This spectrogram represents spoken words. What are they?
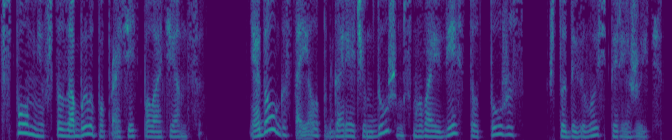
вспомнив, что забыла попросить полотенце. Я долго стояла под горячим душем, смывая весь тот ужас, что довелось пережить.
